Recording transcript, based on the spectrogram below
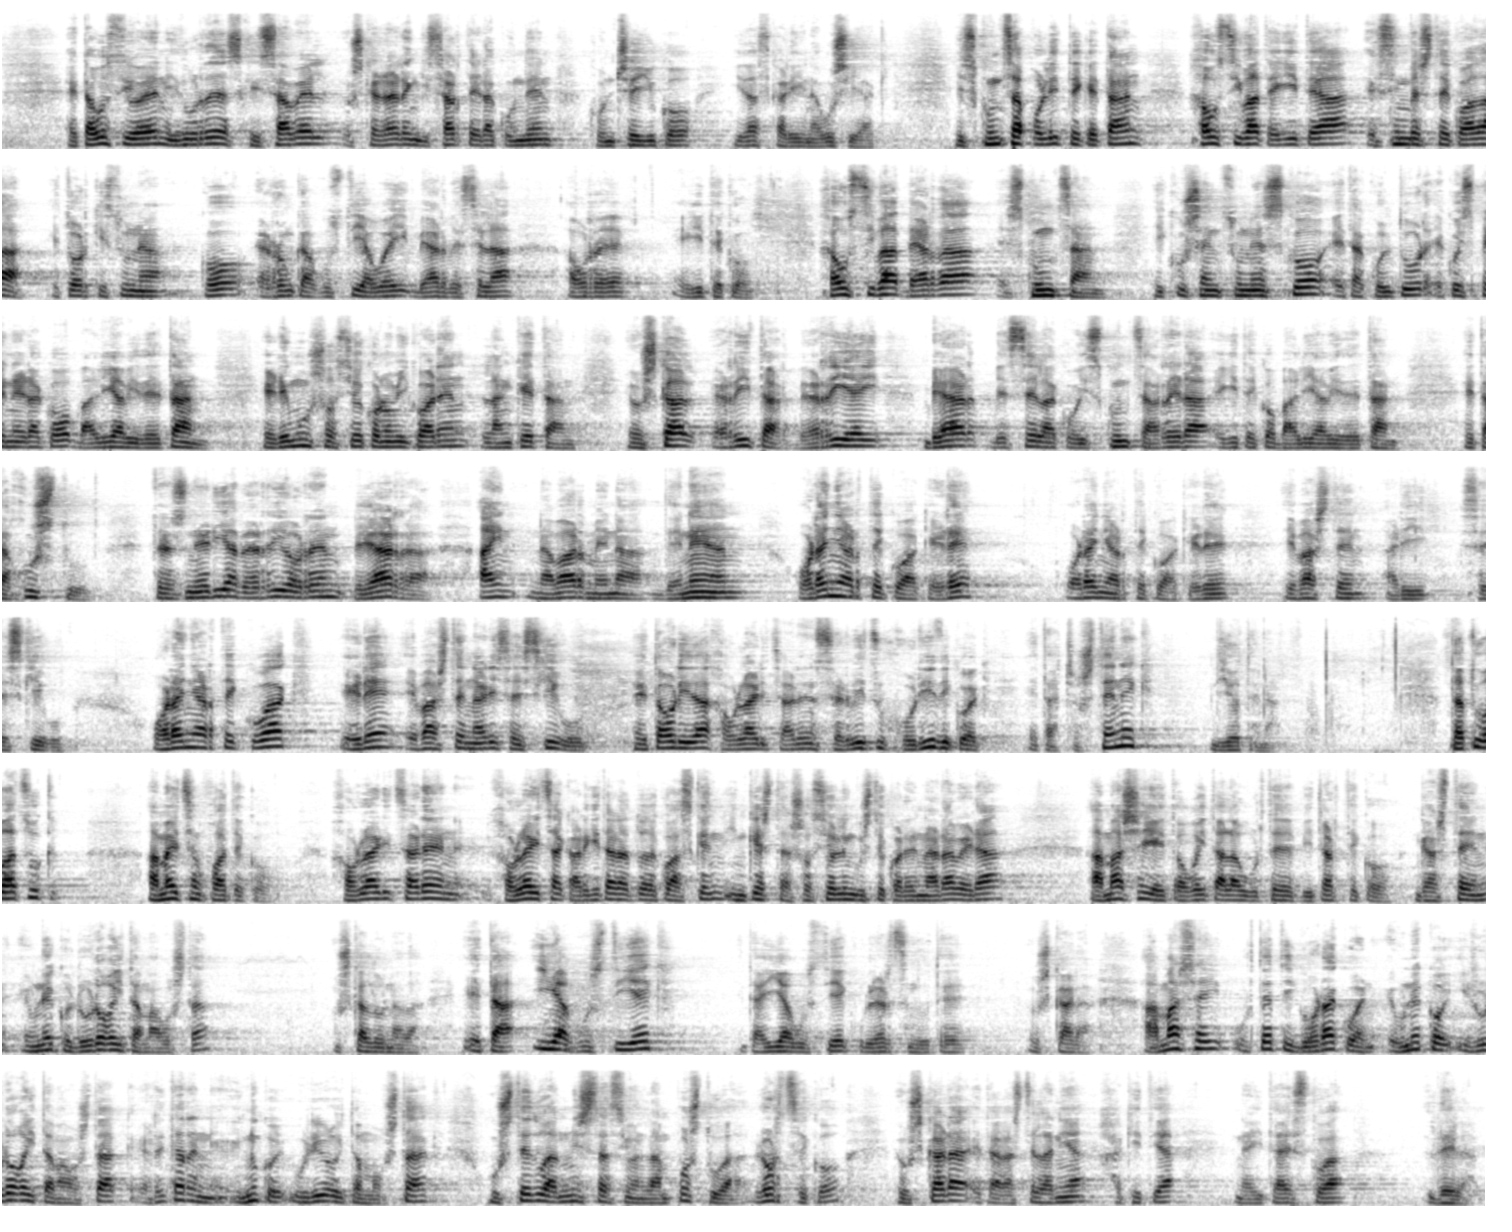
Eta uzioen idurrez Isabel Euskararen gizarte erakunden kontseiluko idazkari nagusiak. Hizkuntza politiketan jauzi bat egitea ezinbestekoa da etorkizunako erronka guzti hauei behar bezala aurre egiteko. Jauzi bat behar da hezkuntzan, ikusentzunezko eta kultur ekoizpenerako baliabideetan, eremu sozioekonomikoaren lanketan, euskal herritar berriei behar bezalako hizkuntza harrera egiteko baliabideetan. Eta justu, tresneria berri horren beharra hain nabarmena denean, orain artekoak ere, orain artekoak ere, ebasten ari zaizkigu. Orain artekoak ere ebasten ari zaizkigu, eta hori da jaularitzaren zerbitzu juridikoek eta txostenek diotena. Datu batzuk amaitzen joateko. Jaularitzaren, jaularitzak argitaratutako azken inkesta soziolinguistikoaren arabera, amasei eta hogeita lau urte bitarteko gazten euneko irurogeita magusta, Euskalduna da. Eta ia guztiek, eta ia guztiek ulertzen dute Euskara. Amasei urtetik gorakoen euneko irurogeita maustak, erritarren euneko irurogeita maustak, uste du administrazioan lanpostua lortzeko Euskara eta gaztelania jakitea nahita ezkoa dela.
